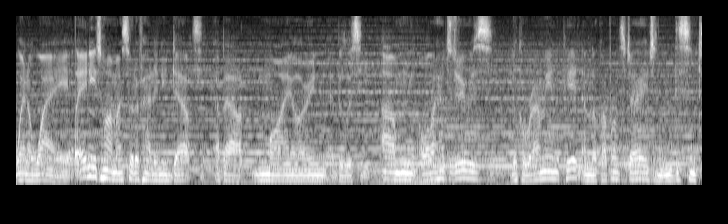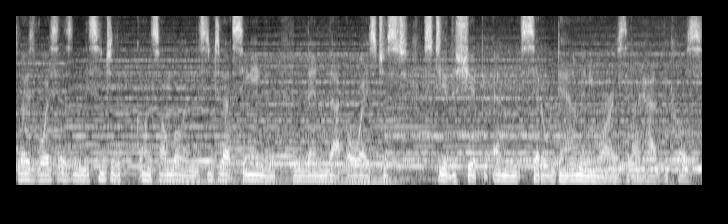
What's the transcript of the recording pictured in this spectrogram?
went away. Anytime I sort of had any doubts about my own ability, um, all I had to do was look around me in the pit and look up on stage and listen to those voices and listen to the ensemble and listen to that singing and, and then that always just steered the ship and settled down any worries that I had because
